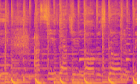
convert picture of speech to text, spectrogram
I see that your love is gonna be.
